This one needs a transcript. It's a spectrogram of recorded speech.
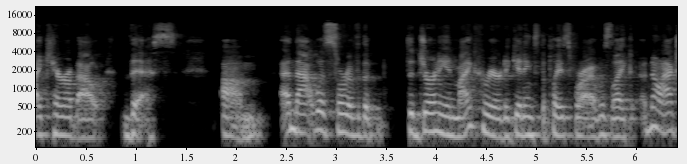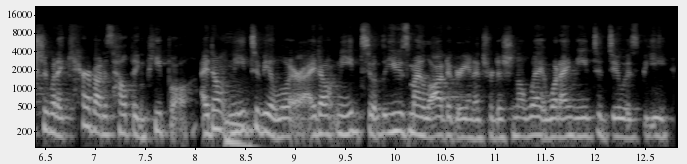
I care about this." Um, and that was sort of the the journey in my career to getting to the place where I was like, no, actually, what I care about is helping people. I don't mm. need to be a lawyer. I don't need to use my law degree in a traditional way. What I need to do is be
